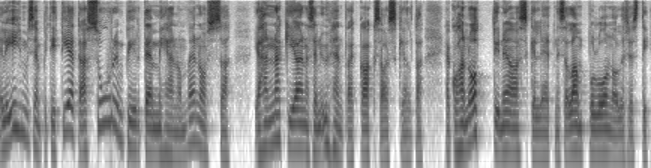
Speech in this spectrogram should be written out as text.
eli ihmisen piti tietää suurin piirtein, mihin hän on menossa, ja hän näki aina sen yhden tai kaksi askelta, ja kun hän otti ne askeleet, niin se lamppu luonnollisesti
